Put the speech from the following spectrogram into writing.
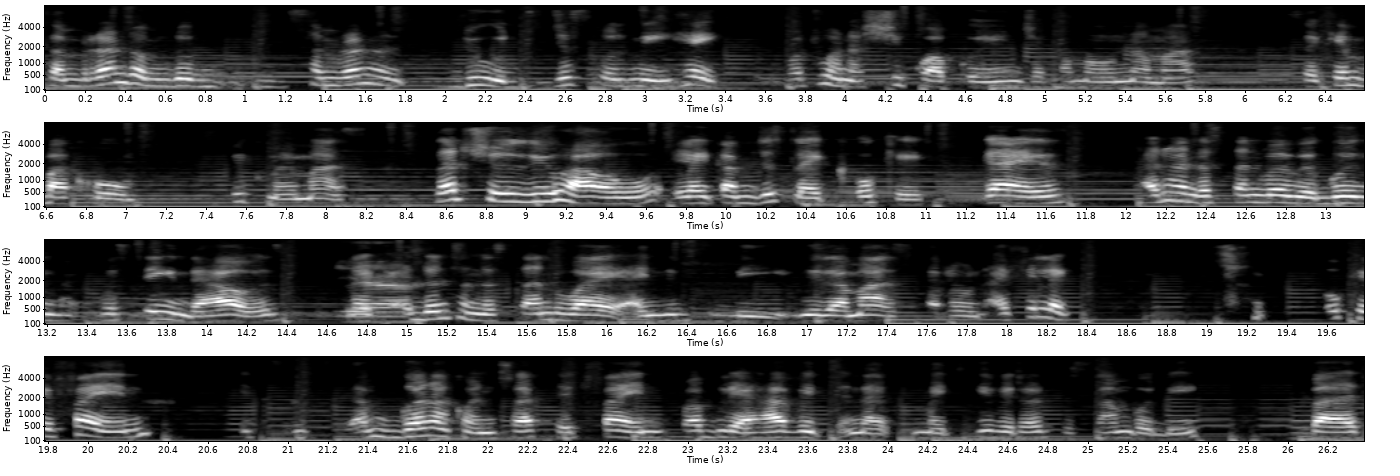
some random dude, some random dude just told me, "Hey, watu wanashikwa hapo nje kama una mask." So I came back home, picked my mask. That shows you how, like, I'm just like, okay, guys, I don't understand why we're going. We're staying in the house. Like, I don't understand why I need to be with a mask alone. I feel like, okay, fine. It's, it's, I'm gonna contract it. Fine. Probably I have it and I might give it out to somebody, but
